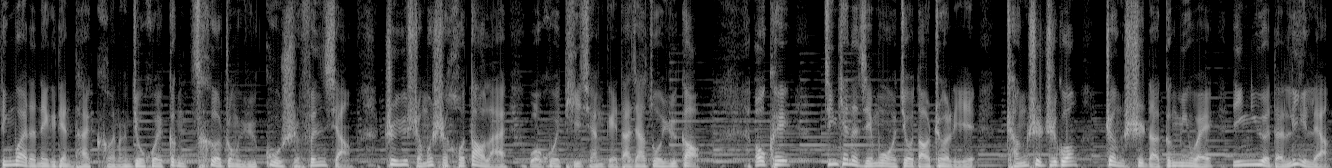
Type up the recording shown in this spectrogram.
另外的那个电台可能就会更侧重于故事分享。至于什么时候到来，我会提前给大家做预告。OK，今天的节目就到这里。城市之光正式的更名为音乐的力量，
